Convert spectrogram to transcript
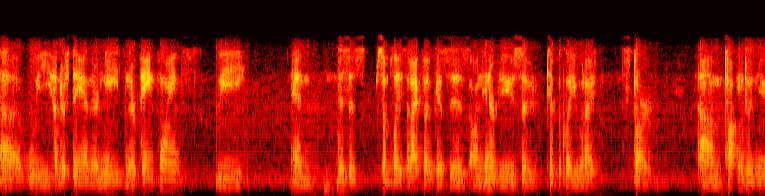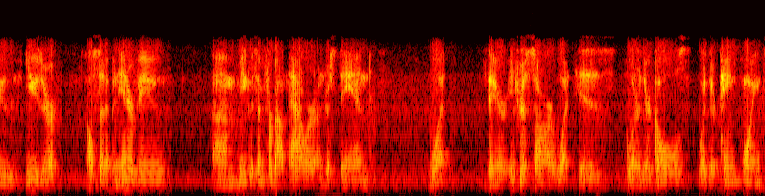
Uh, we understand their needs and their pain points. We, and this is some place that I focus is on interviews. So typically when I start um, talking to a new user, I'll set up an interview, um, meet with them for about an hour, understand what their interests are, what is what are their goals, what are their pain points,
